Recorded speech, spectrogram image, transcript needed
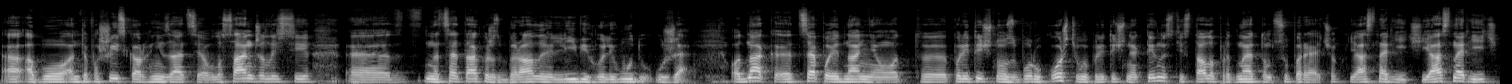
або антифашистська організація в Лос-Анджелесі. Е, На це також збирали ліві Голівуду уже. Однак це поєднання от політичного збору коштів і політичної активності стало предметом суперечок. Ясна річ, ясна річ,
